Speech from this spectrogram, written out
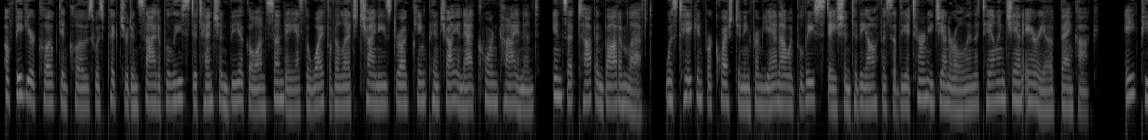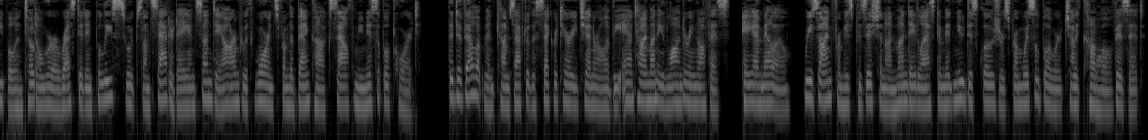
A figure cloaked in clothes was pictured inside a police detention vehicle on Sunday as the wife of alleged Chinese drug kingpin Chayanat Kornkyanant, inset top and bottom left, was taken for questioning from Yanawa Police Station to the office of the Attorney General in the Taling Chan area of Bangkok. Eight people in total were arrested in police swoops on Saturday and Sunday armed with warrants from the Bangkok South Municipal Court. The development comes after the Secretary General of the Anti-Money Laundering Office, AMLO, resigned from his position on Monday last amid new disclosures from whistleblower Chuwit Kamolvisit.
